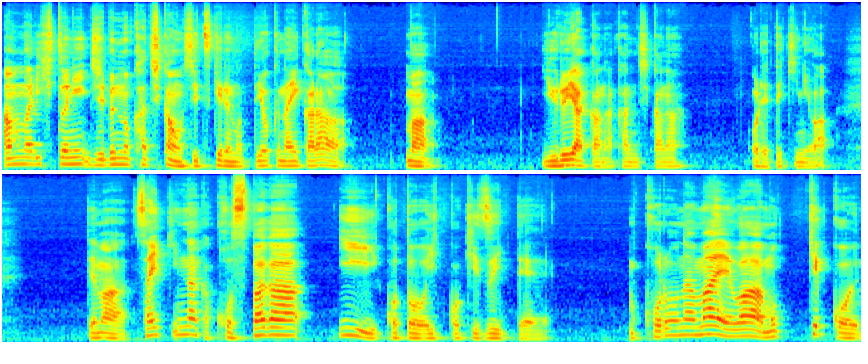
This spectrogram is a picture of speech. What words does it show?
あんまり人に自分の価値観を押し付けるのって良くないから、まあ、緩やかな感じかな。俺的には。でまあ、最近なんかコスパがいいことを一個気づいて、コロナ前はもう結構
